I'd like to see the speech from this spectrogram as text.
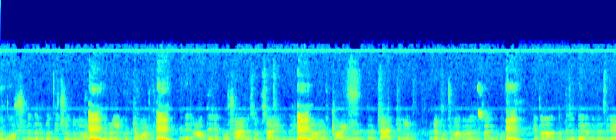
അബോർഷന് നിർബന്ധിച്ചു എന്നുള്ളതാണ്. ക്രിമിനൽ കുറ്റമാണ്. ഇത് അതിനെ കുറിച്ച് ആരും സംസാരിക്കുന്നില്ല. എല്ലാവരും പറയുന്നത് ഇത്തരം ചാറ്റുകളെ കുറിച്ച് മാത്രമേ സംസാരിക്കുന്നുള്ളൂ. യഥാർത്ഥത്തിൽ ഇദ്ദേഹത്തിനെതിരെ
